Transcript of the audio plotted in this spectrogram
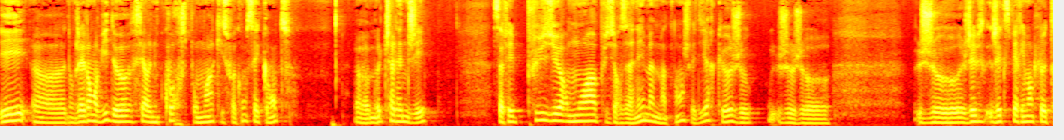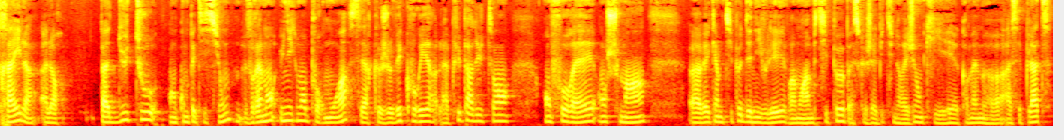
Et euh, donc j'avais envie de faire une course pour moi qui soit conséquente, euh, me challenger. Ça fait plusieurs mois, plusieurs années même maintenant, je vais dire que je je je j'expérimente le trail. Alors pas du tout en compétition, vraiment uniquement pour moi. C'est-à-dire que je vais courir la plupart du temps en forêt, en chemin, avec un petit peu de dénivelé, vraiment un petit peu parce que j'habite une région qui est quand même euh, assez plate.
